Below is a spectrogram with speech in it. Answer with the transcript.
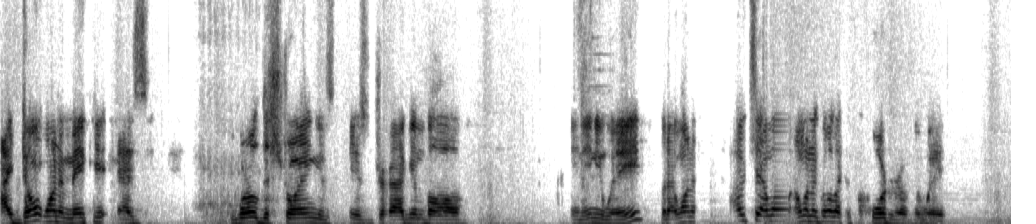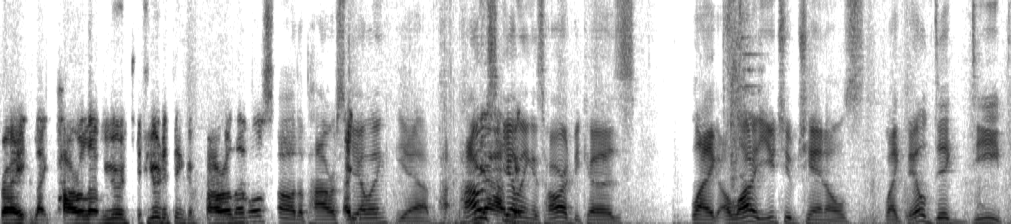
I don't want to make it as world destroying as is Dragon Ball in any way, but I want to. I would say I want, I want to go like a quarter of the way, right? Like power level. You were, if you were to think of power levels, Oh, the power scaling? yeah. P- power Yeah, scaling is hard because, like, a lot of YouTube channels, like, they'll dig deep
